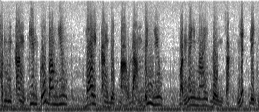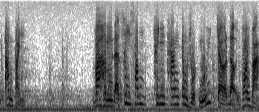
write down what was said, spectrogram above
Hầm càng kiên cố bao nhiêu Voi càng được bảo đảm bấy nhiêu Và nay mai đồn giặc nhất định tan tành Và hầm đã xây xong thanh thang trong ruột núi chờ đợi voi vào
